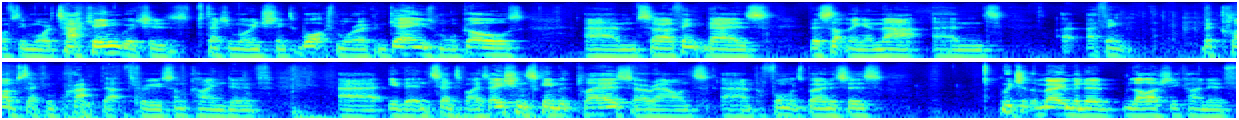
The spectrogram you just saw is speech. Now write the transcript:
obviously more attacking, which is potentially more interesting to watch, more open games, more goals. Um, so I think there's there's something in that, and I, I, think the clubs that can crack that through some kind of uh, either incentivization scheme with players, so around um, performance bonuses, which at the moment are largely kind of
